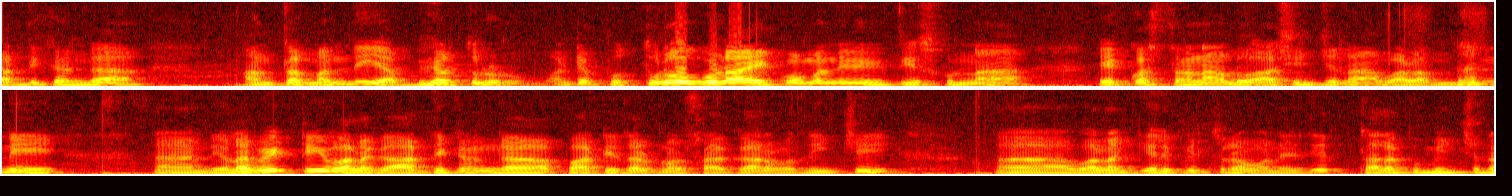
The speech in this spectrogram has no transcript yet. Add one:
ఆర్థికంగా అంతమంది అభ్యర్థులను అంటే పొత్తులో కూడా ఎక్కువ మందిని తీసుకున్నా ఎక్కువ స్థానాలు ఆశించినా వాళ్ళందరినీ నిలబెట్టి వాళ్ళకి ఆర్థికంగా పార్టీ తరఫున సహకారం అందించి వాళ్ళని గెలిపించడం అనేది తలకు మించిన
